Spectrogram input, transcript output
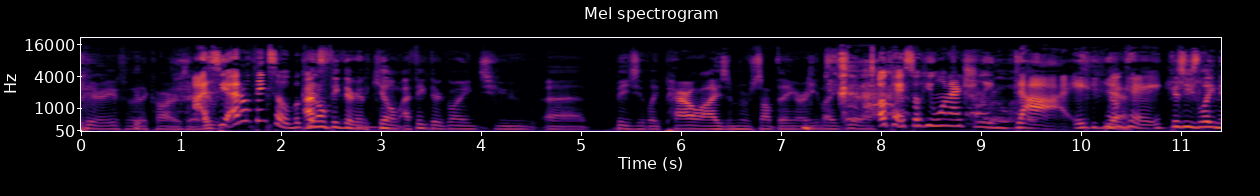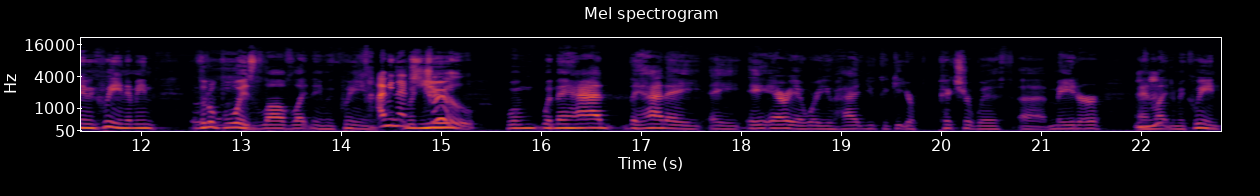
theory for the cars. there. I see. I don't think so because I don't think they're going to kill him. I think they're going to uh, basically paralyze him or something, or he like you know, Okay, so he won't actually die. yeah. okay, because he's Lightning McQueen. I mean, little boys love Lightning McQueen. I mean that's When you- true. When when they had they had a, a, a area where you had you could get your picture with uh, Mater and Lightning McQueen.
